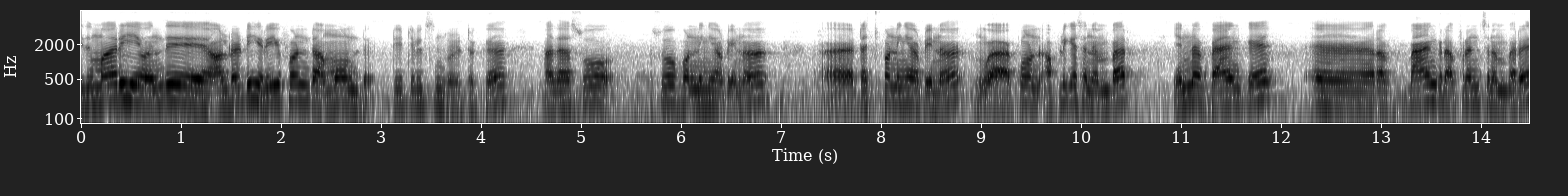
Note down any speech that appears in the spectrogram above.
இது மாதிரி வந்து ஆல்ரெடி ரீஃபண்ட் அமௌண்ட் டீட்டெயில்ஸ்னு சொல்லிட்டு அதை ஷோ ஷோ பண்ணீங்க அப்படின்னா டச் பண்ணீங்க அப்படின்னா உங்கள் அக்கௌண்ட் அப்ளிகேஷன் நம்பர் என்ன பேங்க்கு bank reference number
